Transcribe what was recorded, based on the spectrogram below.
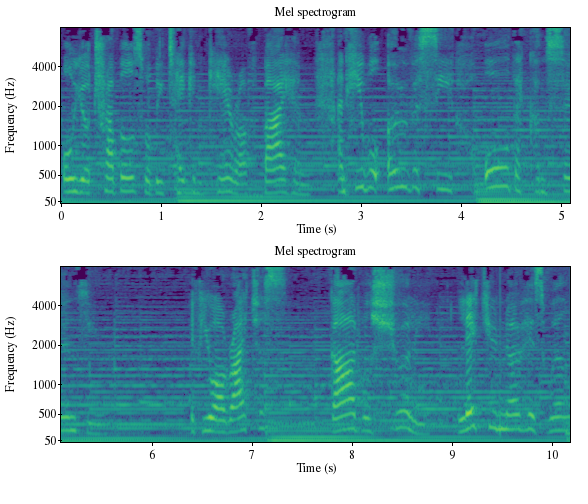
All your troubles will be taken care of by Him, and He will oversee all that concerns you. If you are righteous, God will surely let you know His will,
